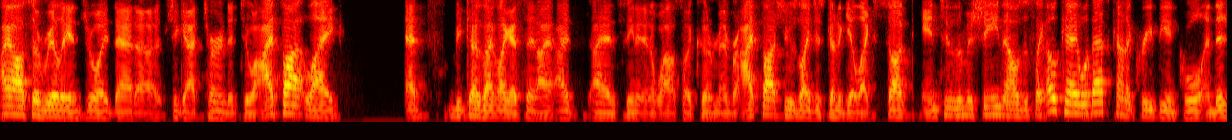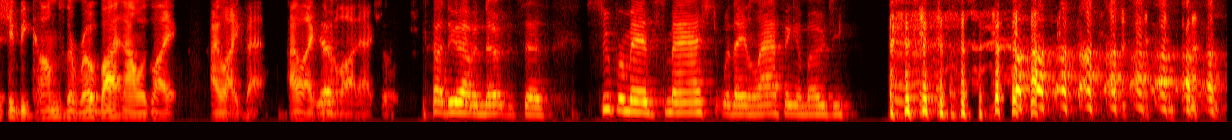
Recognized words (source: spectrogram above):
I also really enjoyed that uh she got turned into. I thought like at because I like I said I I, I hadn't seen it in a while so I couldn't remember. I thought she was like just gonna get like sucked into the machine. I was just like okay well that's kind of creepy and cool. And then she becomes the robot and I was like I like that. I like that a lot actually. I do have a note that says Superman smashed with a laughing emoji.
